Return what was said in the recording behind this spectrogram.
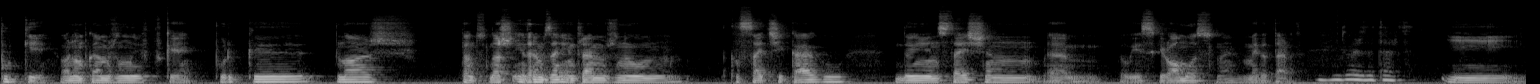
porquê? Ou não pegámos no livro porquê? Porque nós. Pronto, nós entramos, em- entramos no aquele site de Chicago, da Union Station, um, ali a seguir ao almoço, né? meio da tarde. Duas da tarde. E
